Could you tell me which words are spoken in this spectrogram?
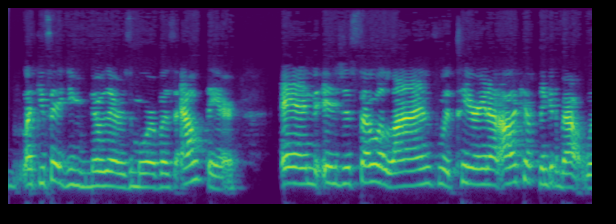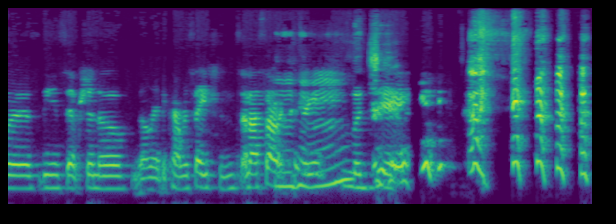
like you said, you know there's more of us out there. And it just so aligns with Terry and I. All I kept thinking about was the inception of you know, the conversations, and I saw it. Mm-hmm. Legit.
